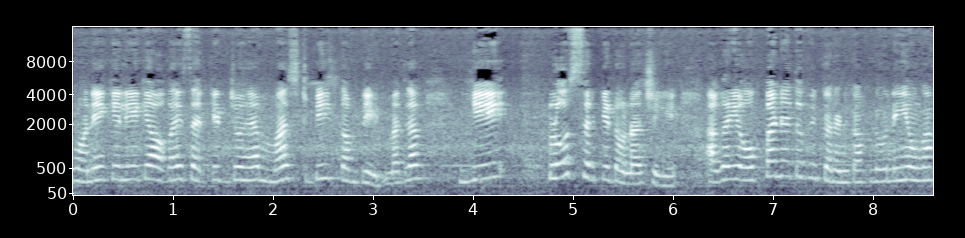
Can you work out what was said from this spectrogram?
होने के लिए क्या होगा? ये सर्किट जो है मस्ट बी कंप्लीट मतलब ये क्लोज सर्किट होना चाहिए। अगर ये ओपन है तो फिर करंट का फ्लो नहीं होगा।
